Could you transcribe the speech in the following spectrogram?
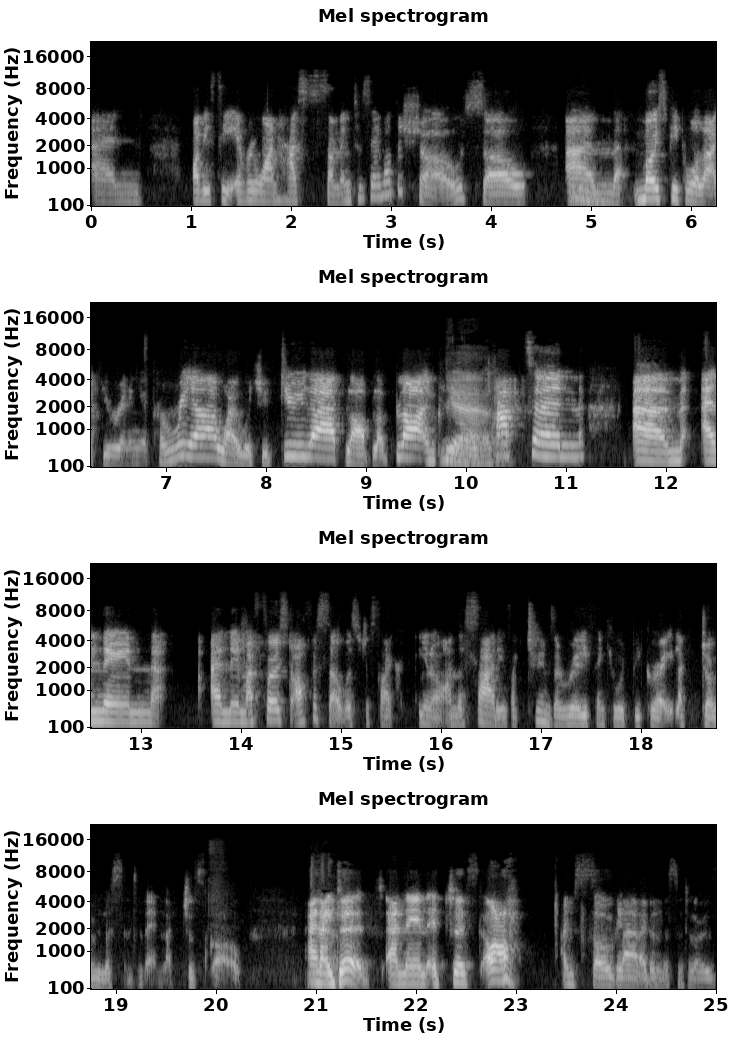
and obviously everyone has something to say about the show. So um, most people were like, "You're ruining your career. Why would you do that?" Blah blah blah, including Yeah. the captain. Um, and then. And then my first officer was just like, you know, on the side, he's like, Toons, I really think it would be great. Like, don't listen to them. Like, just go and I did. And then it just oh, I'm so glad I didn't listen to those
